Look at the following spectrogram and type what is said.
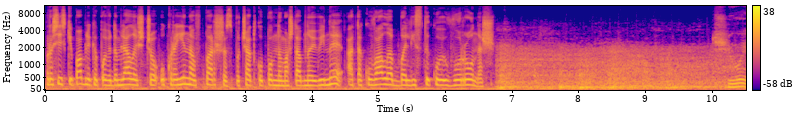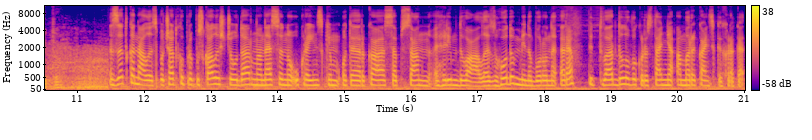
Російські пабліки повідомляли, що Україна вперше з початку повномасштабної війни атакувала балістикою Воронеж. Чего это? Зетканали спочатку припускали, що удар нанесено українським ОТРК Сапсан Грім 2 але згодом Міноборони РФ підтвердило використання американських ракет.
